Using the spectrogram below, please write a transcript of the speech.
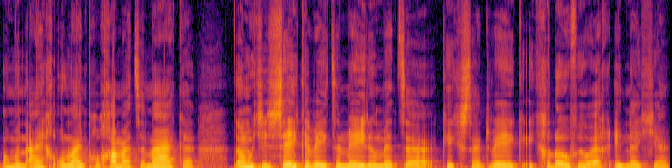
om een eigen online programma te maken. Dan moet je zeker weten meedoen met de Kickstart Week. Ik geloof heel erg in dat je.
